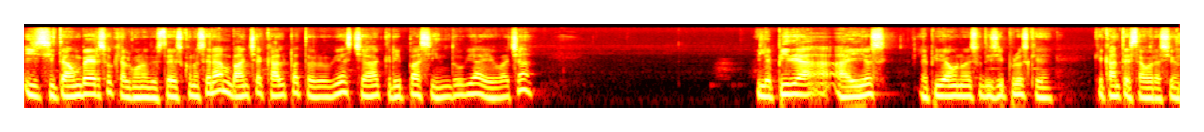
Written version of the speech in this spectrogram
Y cita un verso que algunos de ustedes conocerán, Vancha kalpa cha kripa sindhuvya eva cha. Y le pide a, a ellos, le pide a uno de sus discípulos que, que cante esta oración.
